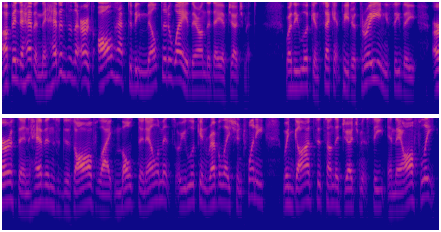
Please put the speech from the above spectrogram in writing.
up into heaven. The heavens and the earth all have to be melted away there on the day of judgment. Whether you look in 2 Peter 3 and you see the earth and heavens dissolve like molten elements, or you look in Revelation 20 when God sits on the judgment seat and they all flee.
